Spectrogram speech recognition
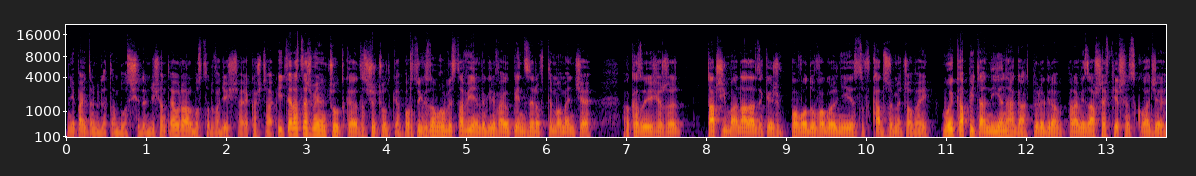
Nie pamiętam ile tam było, z 70 euro albo 120, jakoś tak. I teraz też miałem czutkę, znaczy czutkę, po prostu ich znowu wystawiłem, wygrywają 5-0 w tym momencie. Okazuje się, że Tachi Nada z jakiegoś powodu w ogóle nie jest w kadrze meczowej. Mój kapitan Jenaga, który gra prawie zawsze w pierwszym składzie,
